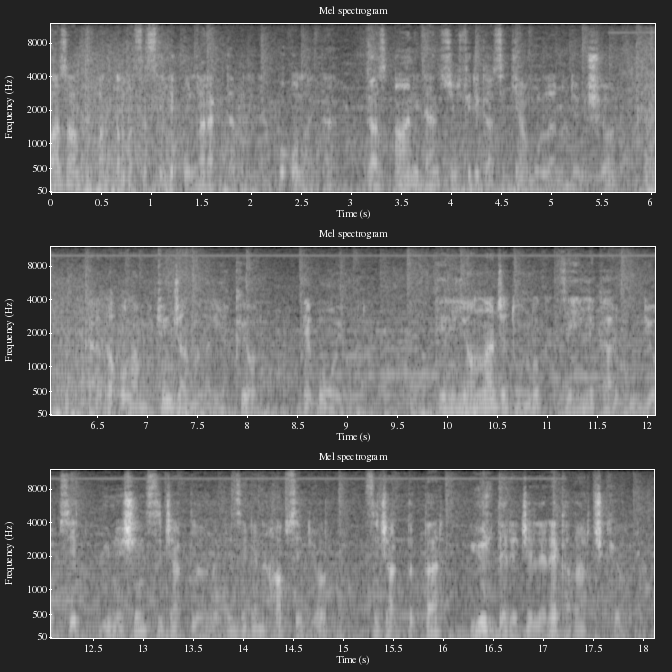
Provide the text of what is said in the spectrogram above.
Bazaltı patlaması seli olarak da bilinen bu olayda gaz aniden sülfürik asit yağmurlarına dönüşüyor, karada olan bütün canlıları yakıyor ve boğuyordu. Trilyonlarca tonluk zehirli karbondioksit güneşin sıcaklığını gezegene hapsediyor, sıcaklıklar 100 derecelere kadar çıkıyordu.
